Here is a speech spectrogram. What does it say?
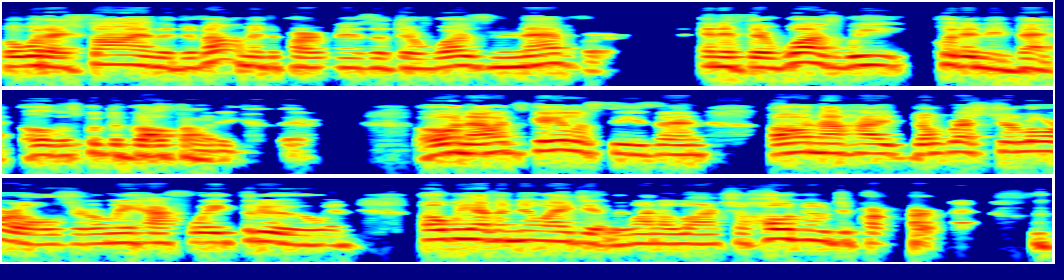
But what I saw in the development department is that there was never and if there was, we put an event. Oh, let's put the golf outing in there. Oh, now it's gala season. Oh, now hi, don't rest your laurels. You're only halfway through. And oh, we have a new idea. We want to launch a whole new department. and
